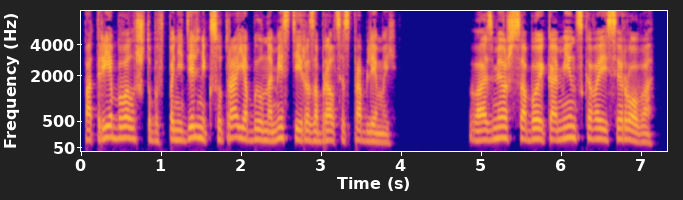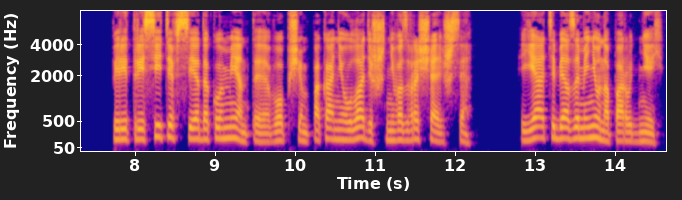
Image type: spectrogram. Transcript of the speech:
потребовал, чтобы в понедельник с утра я был на месте и разобрался с проблемой. «Возьмешь с собой Каминского и Серова», Перетрясите все документы. В общем, пока не уладишь, не возвращаешься. Я тебя заменю на пару дней».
